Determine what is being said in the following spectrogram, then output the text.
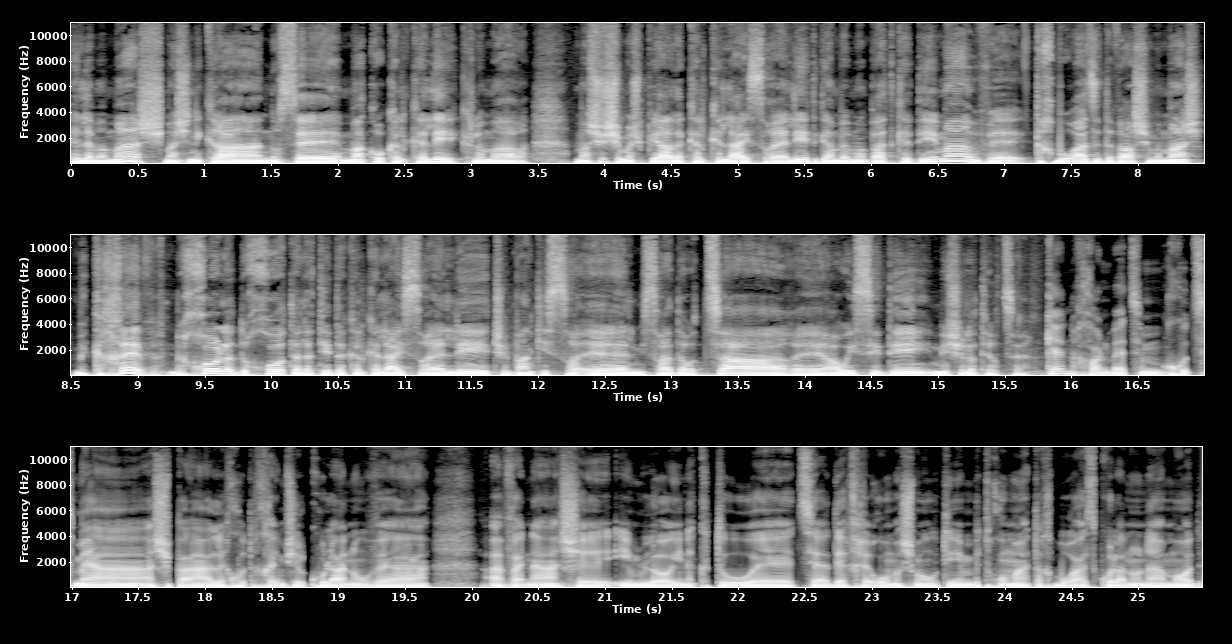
אלא ממש מה שנקרא נושא מקרו-כלכלי, כלומר, משהו שמשפיע על הכלכלה הישראלית, גם במבט קדימה, ותחבורה זה דבר שממש מככב בכל הדוחות על עתיד הכלכלה הישראלית, של בנק ישראל, משרד האוצר, אה, ה-OECD, מי שלא תרצה. כן, נכון, בעצם חוץ מההשפעה על איכות החיים של כולנו, וההבנה שאם לא יינקטו אה, צעדי חירום משמעותיים בתחום התחבורה, אז כולנו נעמוד לעמוד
